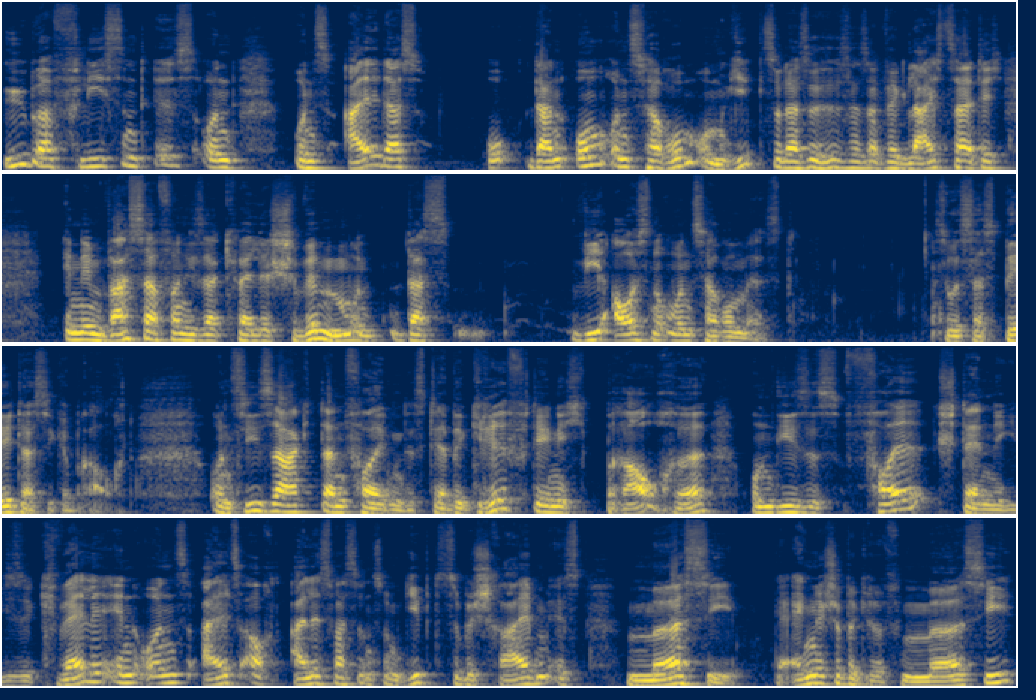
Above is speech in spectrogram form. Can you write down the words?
überfließend ist und uns all das dann um uns herum umgibt, sodass es ist, als ob wir gleichzeitig in dem Wasser von dieser Quelle schwimmen und das wie außen um uns herum ist. So ist das Bild, das sie gebraucht. Und sie sagt dann Folgendes. Der Begriff, den ich brauche, um dieses Vollständige, diese Quelle in uns, als auch alles, was uns umgibt, zu beschreiben, ist Mercy. Der englische Begriff Mercy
